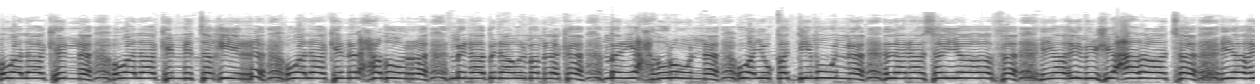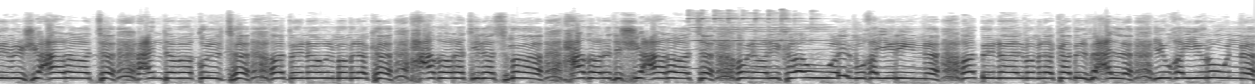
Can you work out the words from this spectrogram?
ولكن ولكن التغيير ولكن الحضور من أبناء المملكة من يحضرون ويقدمون لنا سياف. ياهي من شعارات ياهي من شعارات. عندما قلت أبناء المملكة حضرت الأسماء حضرت الشعارات هنالك أول المغيرين أبناء المملكة بالفعل يغيرون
